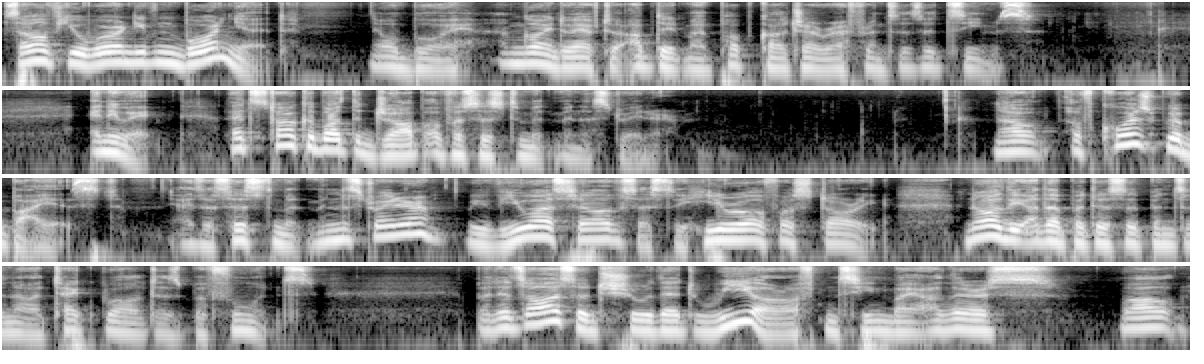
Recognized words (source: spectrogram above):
Some of you weren't even born yet. Oh boy, I'm going to have to update my pop culture references, it seems. Anyway, let's talk about the job of a system administrator. Now, of course we're biased. As a system administrator, we view ourselves as the hero of our story, and all the other participants in our tech world as buffoons. But it's also true that we are often seen by others, well,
